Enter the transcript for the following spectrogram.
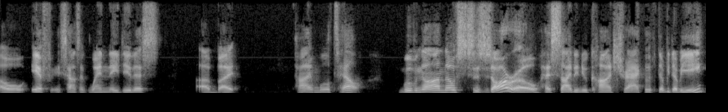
Oh, if it sounds like when they do this, uh, but time will tell. Moving on, though, Cesaro has signed a new contract with WWE.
